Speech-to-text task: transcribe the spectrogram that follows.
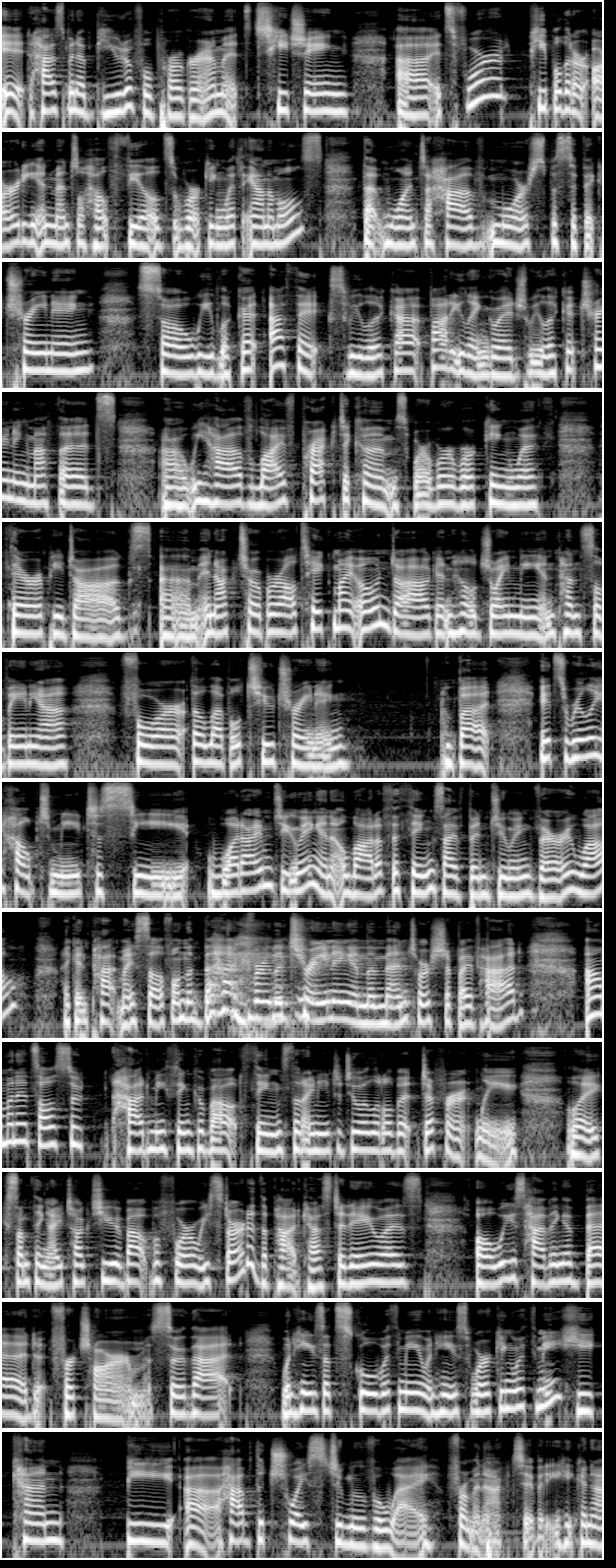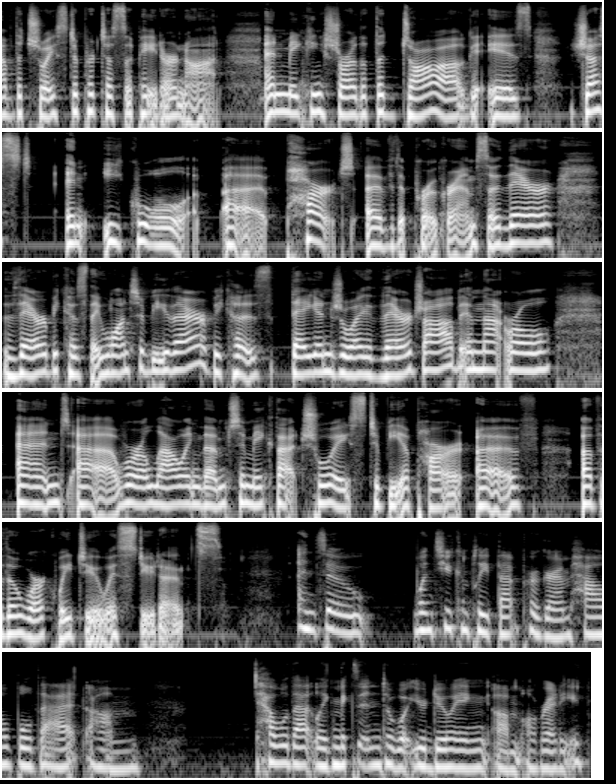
it has been a beautiful program. It's teaching, uh, it's for people that are already in mental health fields working with animals that want to have more specific training. So we look at ethics, we look at body language, we look at training methods. Uh, we have live practicums where we're working with therapy dogs. Um, in October, I'll take my own dog and he'll join me in Pennsylvania for the level two training but it's really helped me to see what I'm doing and a lot of the things I've been doing very well. I can pat myself on the back for the training and the mentorship I've had. Um, and it's also had me think about things that I need to do a little bit differently. Like something I talked to you about before we started the podcast today was always having a bed for Charm so that when he's at school with me, when he's working with me, he can be uh, have the choice to move away from an activity. He can have the choice to participate or not, and making sure that the dog is just an equal uh, part of the program. So they're there because they want to be there, because they enjoy their job in that role. And uh, we're allowing them to make that choice to be a part of, of the work we do with students. And so once you complete that program, how will that um, how will that like mix into what you're doing um, already?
